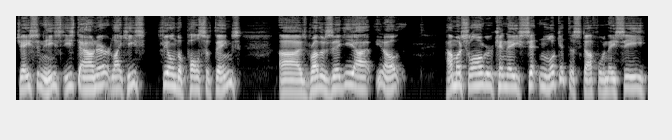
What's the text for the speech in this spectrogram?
Jason, he's he's down there like he's feeling the pulse of things. Uh, his brother Ziggy, uh, you know, how much longer can they sit and look at this stuff when they see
